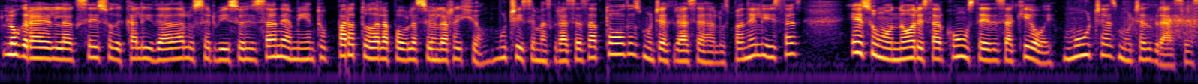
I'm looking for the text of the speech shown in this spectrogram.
lograr el acceso de calidad a los servicios de saneamiento para toda la población en la región. Muchísimas gracias a todos, muchas gracias a los panelistas. Es un honor estar con ustedes aquí hoy. Muchas, muchas gracias.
